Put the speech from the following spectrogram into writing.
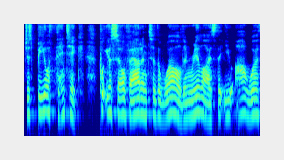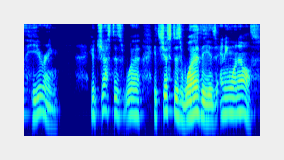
Just be authentic. Put yourself out into the world and realize that you are worth hearing. You're just as worth, it's just as worthy as anyone else.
